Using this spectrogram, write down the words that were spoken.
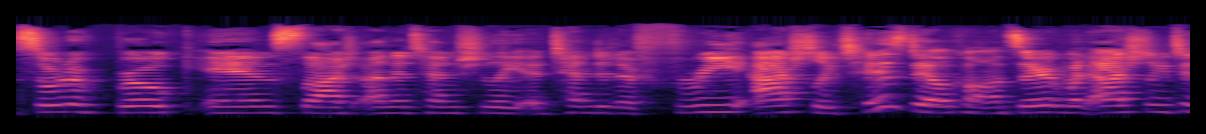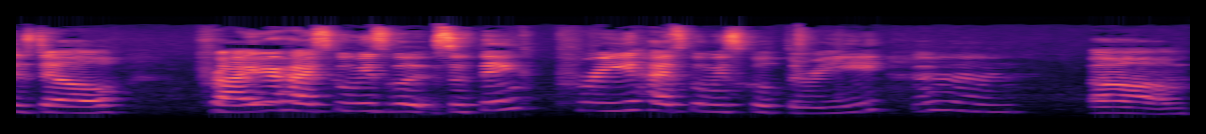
sort of broke in slash unintentionally attended a free Ashley Tisdale concert when Ashley Tisdale prior High School Musical. So think pre High School Musical three. Mm. Um,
